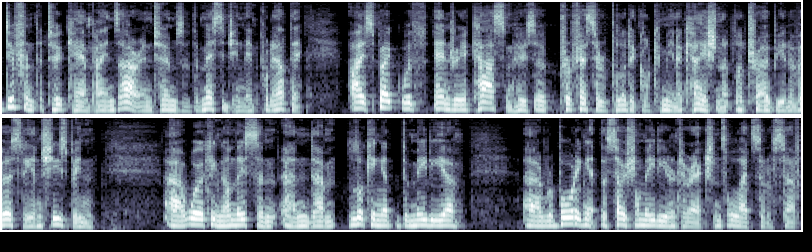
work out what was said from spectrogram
different the two campaigns are in terms of the messaging they put out there. I spoke with Andrea Carson, who's a professor of political communication at La Trobe University, and she's been uh, working on this and, and um, looking at the media, uh, reporting it, the social media interactions, all that sort of stuff.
